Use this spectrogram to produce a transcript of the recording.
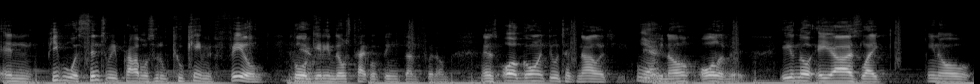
And people with sensory problems who, who can't even feel, who are getting those type of things done for them. And it's all going through technology. Yeah. You know, all of it. Even though AI is like, you know,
